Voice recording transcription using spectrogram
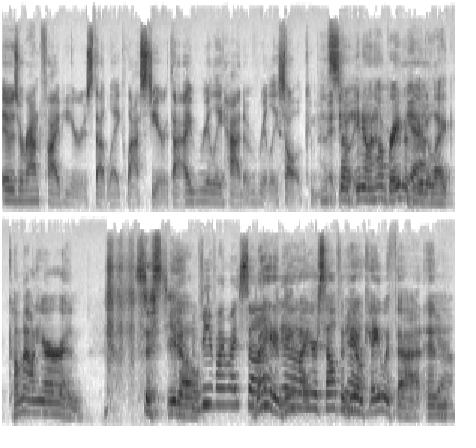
it was around 5 years that like last year that I really had a really solid community. So you know, and how brave of Yeah. you to like come out here and just you know, be by myself. right, and yeah. be by yourself and be okay with that. And Yeah.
